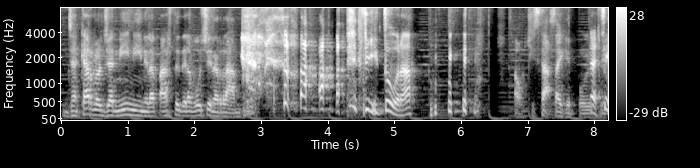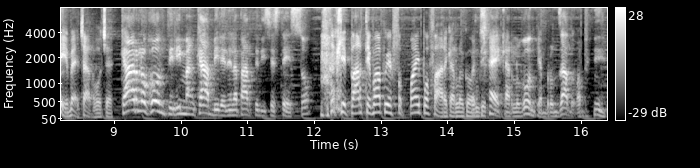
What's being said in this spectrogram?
Giancarlo Giannini nella parte della voce narrante. Addirittura? Oh, ci sta, sai che poi. Eh sì, beh, c'è la voce. Carlo Conti, l'immancabile nella parte di se stesso. che parte mai può fare Carlo Conti? C'è Carlo Conti, abbronzato, va bene.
